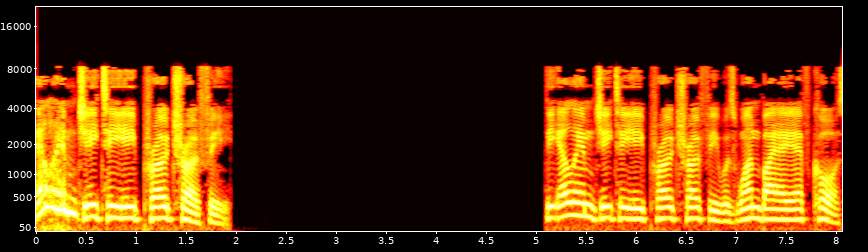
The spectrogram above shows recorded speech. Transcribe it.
LMGTE Pro Trophy The LMGTE Pro Trophy was won by AF Corse,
